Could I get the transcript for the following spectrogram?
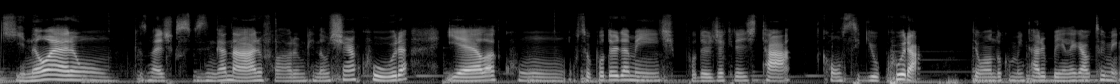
que não eram, que os médicos desenganaram, falaram que não tinha cura, e ela, com o seu poder da mente, poder de acreditar, conseguiu curar. Então é um documentário bem legal também.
